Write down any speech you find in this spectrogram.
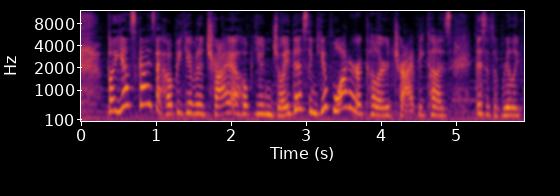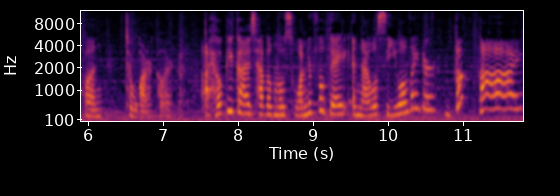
but yes, guys, I hope you give it a try. I hope you enjoyed this and give watercolor a try because this is really fun to watercolor. I hope you guys have a most wonderful day and I will see you all later. Bye!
